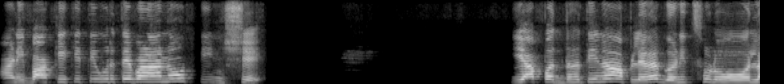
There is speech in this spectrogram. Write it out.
आणि बाकी किती उरते बाळानो? तीनशे. या पद्धतीनं आपल्याला गणित सोडवावं लागतं.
